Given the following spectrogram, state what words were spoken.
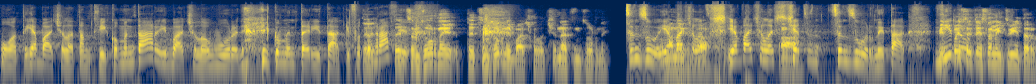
От я бачила там твій коментар і бачила обурення і коментарі, так, і Ти, фотографії. ти цензурний, ти цензурний бачила чи не цензурний? Цензур. Я мене їх бачила, два. я бачила ще А. цен- цензурний. Так, відео, Підписуйтесь на мій твіттер.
